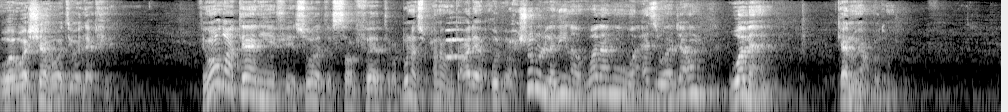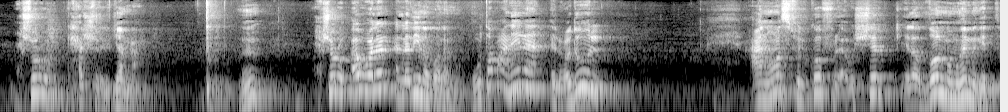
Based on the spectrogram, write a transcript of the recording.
والشهوة وإلى آخره. في موضع ثاني في سورة الصافات ربنا سبحانه وتعالى يقول احشروا الذين ظلموا وأزواجهم وما كانوا يعبدون. احشروا الحشر الجمع. احشروا أولا الذين ظلموا. وطبعا هنا العدول عن وصف الكفر أو الشرك إلى الظلم مهم جدا.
